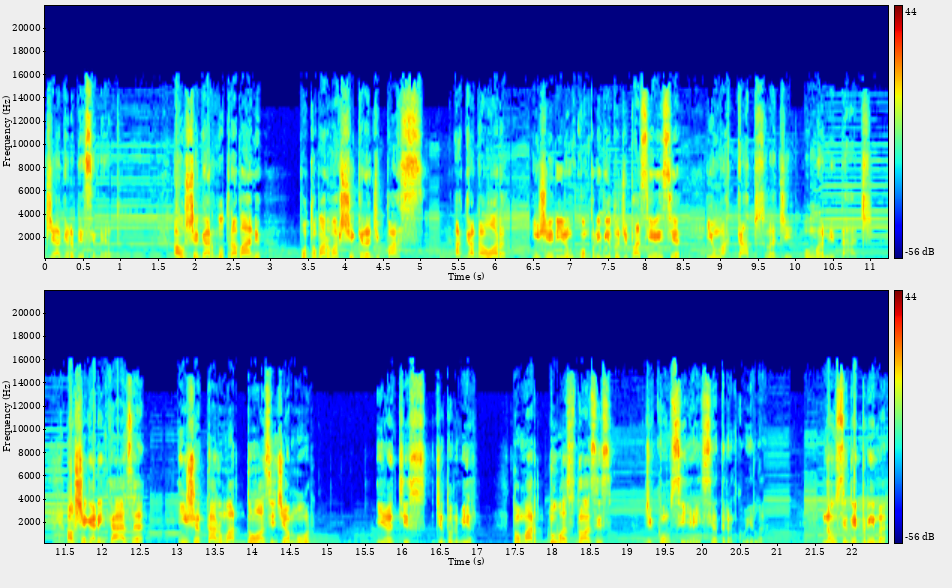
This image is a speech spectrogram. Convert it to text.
de agradecimento. Ao chegar no trabalho, vou tomar uma xícara de paz. A cada hora, ingerir um comprimido de paciência e uma cápsula de humanidade. Ao chegar em casa, injetar uma dose de amor. E antes de dormir, tomar duas doses de consciência tranquila. Não se deprima,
